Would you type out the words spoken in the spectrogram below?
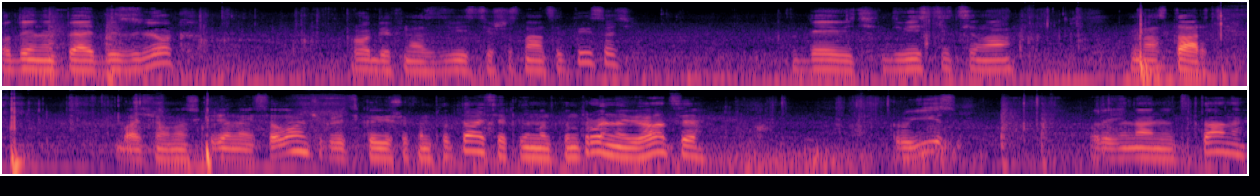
1,5 дизельок. Пробіг у нас 216 тисяч. 9200 ціна на старті. Бачимо у нас шкіряний салончик, цікавіша комплектація, клімат-контроль, навігація, круїз, оригінальні титани.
